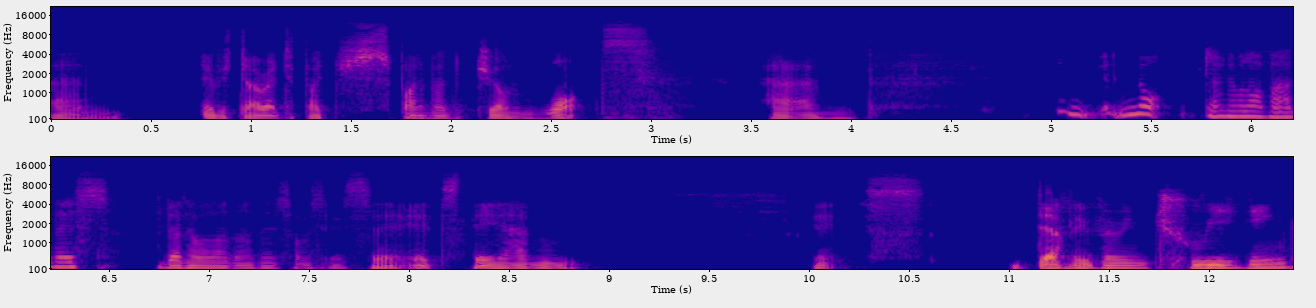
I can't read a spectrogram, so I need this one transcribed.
Um, it was directed by Spider-Man Jon Watts. Um, not don't know a lot about this. Don't know a lot about this. Obviously, it's it's the um, it's definitely very intriguing.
